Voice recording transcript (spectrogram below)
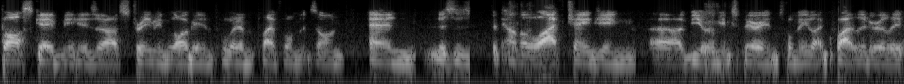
boss gave me his uh, streaming login for whatever platform it's on, and this has become a life changing uh, viewing experience for me. Like quite literally,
